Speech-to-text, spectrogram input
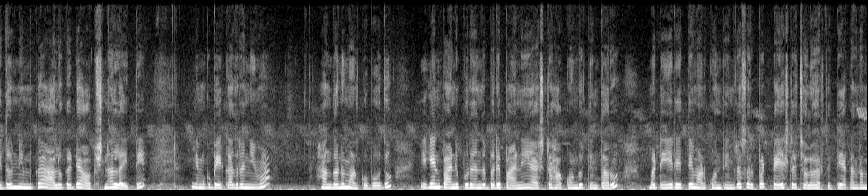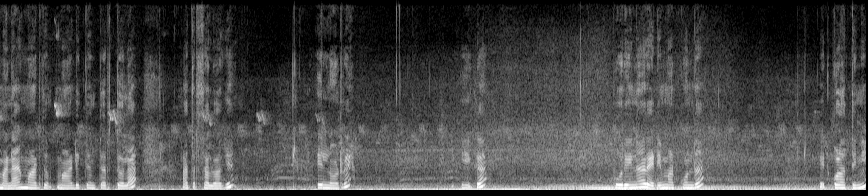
ಇದು ನಿಮ್ಗೆ ಆಲೂಗಡ್ಡೆ ಆಪ್ಷನಲ್ ಐತಿ. ನಿಮ್ಗೆ ಬೇಕಾದ್ರೆ ನೀವು ಹಂಗೂ ಮಾಡ್ಕೋಬೋದು. ಈಗೇನು ಪಾನಿಪುರಿ ಅಂದ್ರೆ ಬರೀ ಪಾನಿ ಅಷ್ಟು ಹಾಕ್ಕೊಂಡು ತಿಂತಾರು ಬಟ್ ಈ ರೀತಿ ಮಾಡ್ಕೊಂಡು ತಿಂದರೆ ಸ್ವಲ್ಪ ಟೇಸ್ಟ್ ಚಲೋ ಇರ್ತೈತಿ. ಯಾಕಂದ್ರೆ ಮನ್ಯಾಗ ಮಾಡಿದ, ಮಾಡಿ ತಿಂತಿರ್ತೀವಲ್ಲ, ಅದ್ರ ಸಲುವಾಗಿ. ಇಲ್ಲಿ ನೋಡ್ರಿ. ಈಗ ಪೂರಿನ ರೆಡಿ ಮಾಡ್ಕೊಂಡು ಇಟ್ಕೊಳತ್ತೀನಿ.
